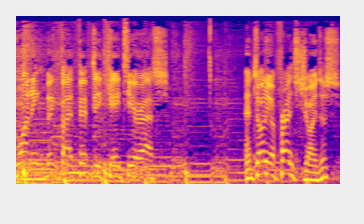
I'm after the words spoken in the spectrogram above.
820, Big 550, KTRS. Antonio French joins us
